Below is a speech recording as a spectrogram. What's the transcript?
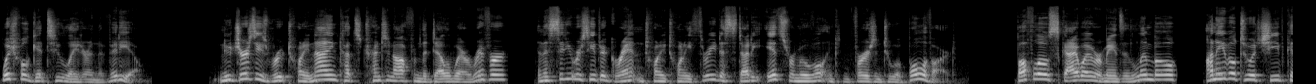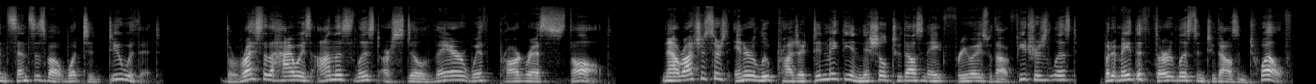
which we'll get to later in the video. New Jersey's Route 29 cuts Trenton off from the Delaware River, and the city received a grant in 2023 to study its removal and conversion to a boulevard. Buffalo's Skyway remains in limbo, unable to achieve consensus about what to do with it. The rest of the highways on this list are still there, with progress stalled. Now, Rochester's Inner Loop project didn't make the initial 2008 Freeways Without Futures list, but it made the third list in 2012.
